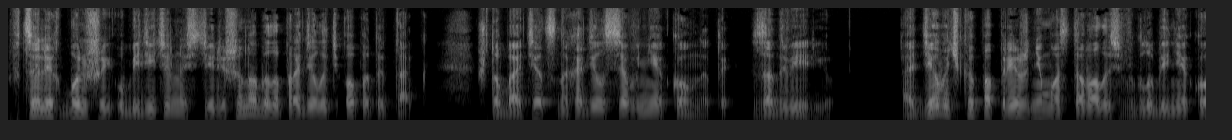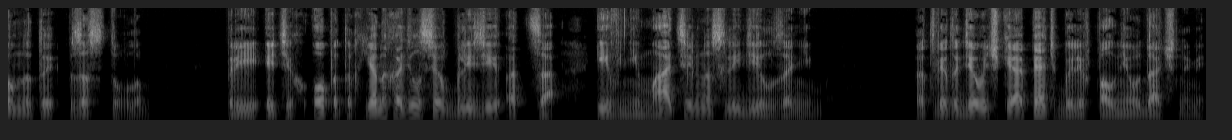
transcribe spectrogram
В целях большей убедительности решено было проделать опыты так, чтобы отец находился вне комнаты, за дверью, а девочка по-прежнему оставалась в глубине комнаты за стулом. При этих опытах я находился вблизи отца и внимательно следил за ним. Ответы девочки опять были вполне удачными,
